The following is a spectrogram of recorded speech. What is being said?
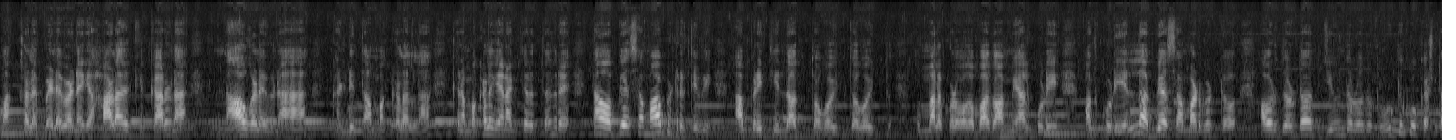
ಮಕ್ಕಳ ಬೆಳವಣಿಗೆ ಹಾಳಾಗೋಕ್ಕೆ ಕಾರಣ ನಾವುಗಳೇ ವಿನಃ ಖಂಡಿತ ಮಕ್ಕಳಲ್ಲ. ಯಾಕಂದರೆ ಮಕ್ಕಳಿಗೆ ಏನಾಗ್ತಿರುತ್ತೆ ಅಂದರೆ ನಾವು ಅಭ್ಯಾಸ ಮಾಡಿಬಿಟ್ಟಿರ್ತೀವಿ. ಆ ಪ್ರೀತಿಯಿಂದ ಅದು ತಗೋಯ್ತು ಇದು ತಗೋ ಕೊಡುವಾಗ ಬಾದಾಮಿ ಹಾಲು ಕುಡಿ ಅದು ಕುಡಿ ಎಲ್ಲ ಅಭ್ಯಾಸ ಮಾಡಿಬಿಟ್ಟು ಅವರು ದೊಡ್ಡ ಜೀವನದಲ್ಲಿ ಒಂದು ಊಟಕ್ಕೂ ಕಷ್ಟ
